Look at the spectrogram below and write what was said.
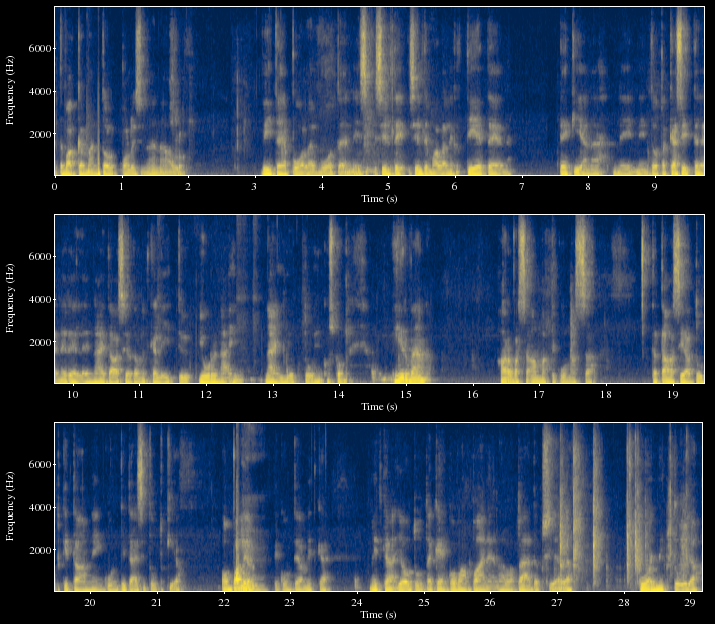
että vaikka mä en nyt ollut poliisina enää ollut viiteen ja puoleen vuoteen, niin silti, silti mä olen niin tieteen tekijänä, niin, niin tota, käsittelen edelleen näitä asioita, mitkä liittyy juuri näihin, näihin juttuihin, koska hirveän harvassa ammattikunnassa tätä asiaa tutkitaan niin kuin pitäisi tutkia. On paljon mm. ammattikuntia, mitkä, mitkä joutuu tekemään kovan paineen alla päätöksiä ja kuormittuu ja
